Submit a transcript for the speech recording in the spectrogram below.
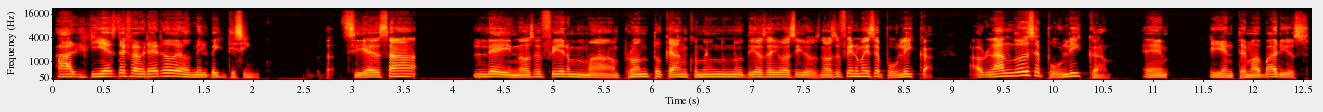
al 10 de febrero de 2025. Si esa ley no se firma, pronto quedan con unos días ahí vacíos, no se firma y se publica. Hablando de se publica, em, y en temas varios,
